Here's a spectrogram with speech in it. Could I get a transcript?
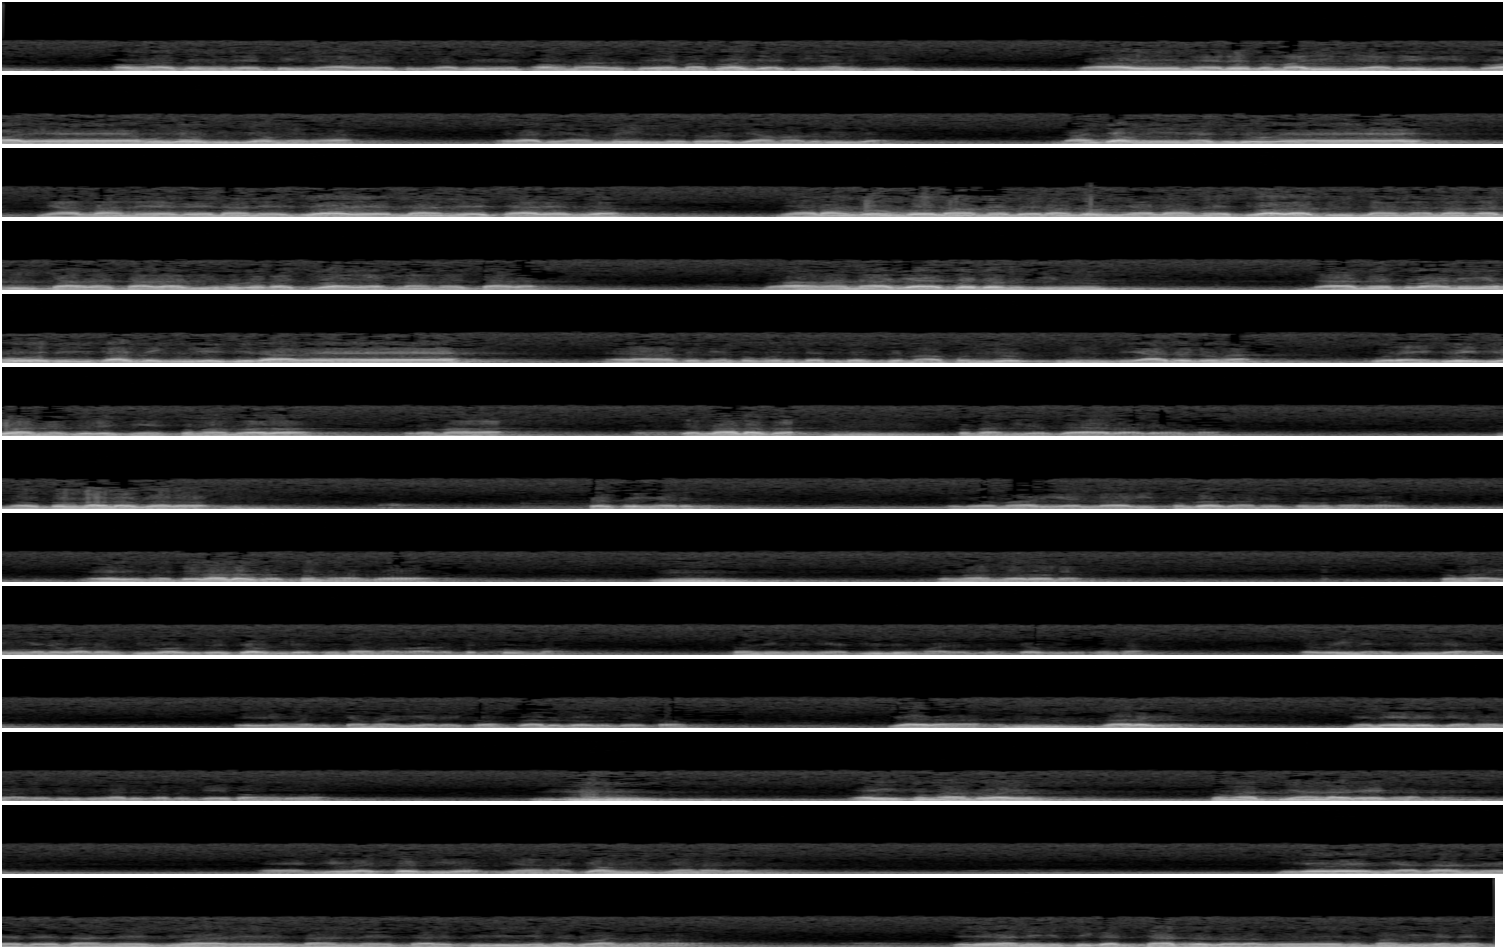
ကောင်းတာဆိုရင်လည်းပင်တာပဲပင်တာဆိုရင်ဖောင်းတာပဲဘယ်မှသွားကြအချိန်တော့မရှိဘူးဒါပေမဲ့လည်းတမာရီမရသေးခင်သွားတယ်ဟိုရောက်ဒီရောက်နေတာဒါကတရားမိတ်လို့တော်ကြာမှသတိရလမ်းကြောက်နေနေဒီလိုပဲညာလန်းတယ်ဘယ်လန်းတယ်ကြွတယ်လန်းတယ်ချတယ်ဆိုတာညာလန်းဆုံးဘယ်လန်းမယ်ဘယ်လန်းဆုံးညာလန်းမယ်ကြွတာပြီးလန်းတာလန်းတာပြီးချတာချတာပြီးဟိုဘက်ကကြွရလန်းတာချတာဘာမှနားကြအကွက်တော့မရှိဘူး ဒါနဲ့သွားနေဟိုဒီလျှောက်စိတ်ကူးတွေဖြစ်တာပဲအဲဒါဒီပြင်ပုဂ္ဂိုလ်တွေလည်းဒီလိုဖြစ်မှာဘုန်းကြီးတို့တရားထုတ်တော့ကကိုယ်တိုင်တွေ့ပြောရမယ်ဆိုလို့ရှိရင်ဆုံးမသွားတော့ဓမ္မကတလလောက်ကဆုံးမပြီးတော့သားရပါတယ်ဟောမှာနောက်3လလောက်ကတော့သက်ဆိုင်ရတယ်ဓမ္မတွေကလာပြီးဆုံးကတာနဲ့ဆုံးခံရအောင်အဲဒီမှာတလလောက်ကဆုံးခံတာอืมဆုံးခံတာတော့လည်း ဆုံးကအရင်ကတော့ဘာလို့ကြည့်ပါဘူးဒီကြောက်ပြီးတော့ဆုံးခံတာပါပဲတထုံးမှာဆုံးနေနေပြည့်စုံပါတယ်လို့ကြောက်ပြီးတော့ဆုံးခံတပိနဲ့အပြည့်ရတာအဲဒီတော့ကကျမ်းမာရရတယ်ကောင်းစားလို့တော့လည်းကောင်းရတာอืมစားလိုက်ရင်နည်းနည်းပဲကြံတော့တာပဲလူစကားတွေကလည်းတဲကောင်းတော့အဲဒီဆုံးမသွားရင်ဆုံးမပြန်လာတဲ့အခါမှာအဲမျိုးကထွက်ပြီးတော့ပြန်လာအကြောင်းကြီးပြန်လာတဲ့အခါ ဒီလိုပဲညာလန်းနယ်ပဲလန်းနယ်ကြွတယ်လန်းနယ်ချတယ်ဖြည်းဖြည်းချင်းနဲ့သွားနေတာပါဒီထဲကနေစိတ်ကတခြားထွက်သွားတော့ကိုမမှန်မိပဲနဲ့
